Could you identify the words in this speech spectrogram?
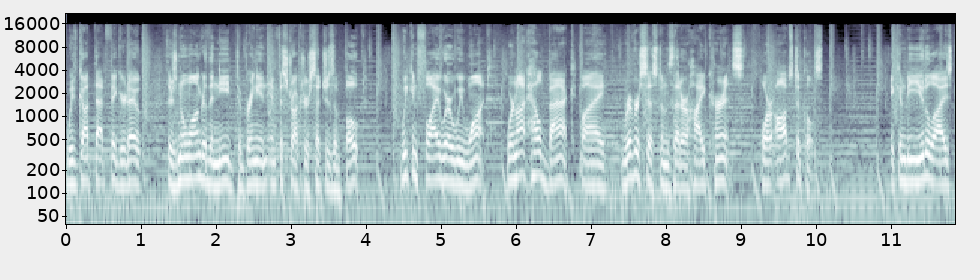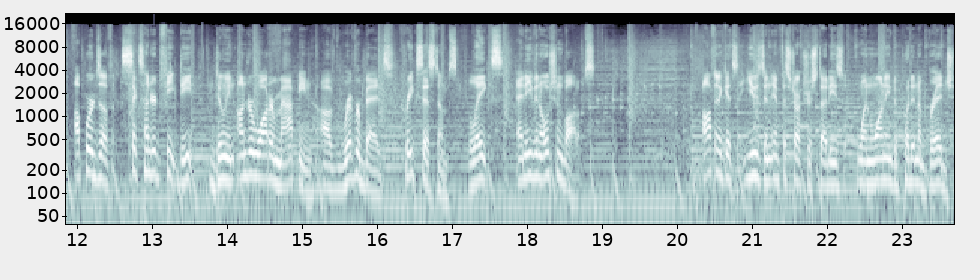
We've got that figured out. There's no longer the need to bring in infrastructure such as a boat. We can fly where we want. We're not held back by river systems that are high currents or obstacles. It can be utilized upwards of 600 feet deep, doing underwater mapping of riverbeds, creek systems, lakes, and even ocean bottoms. Often it gets used in infrastructure studies when wanting to put in a bridge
